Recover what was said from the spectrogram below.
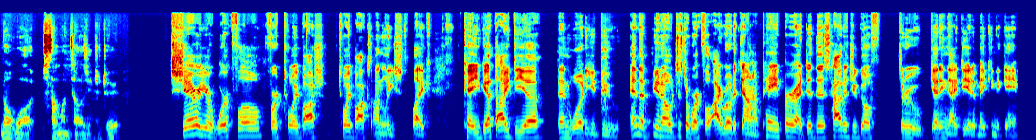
not what someone tells you to do share your workflow for Toy Box Toy Box Unleashed. Like, okay, you get the idea, then what do you do? And a, you know, just a workflow. I wrote it down on paper. I did this. How did you go through getting the idea to making the game?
